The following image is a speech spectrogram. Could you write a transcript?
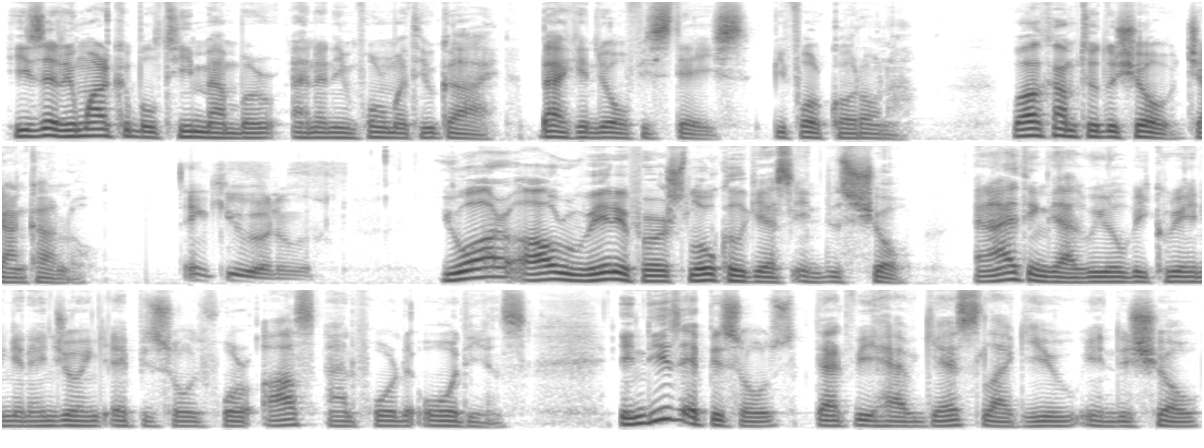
He's a remarkable team member and an informative guy back in the office days before Corona. Welcome to the show, Giancarlo. Thank you, Onur. You are our very first local guest in this show, and I think that we will be creating an enjoying episode for us and for the audience. In these episodes that we have guests like you in the show,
